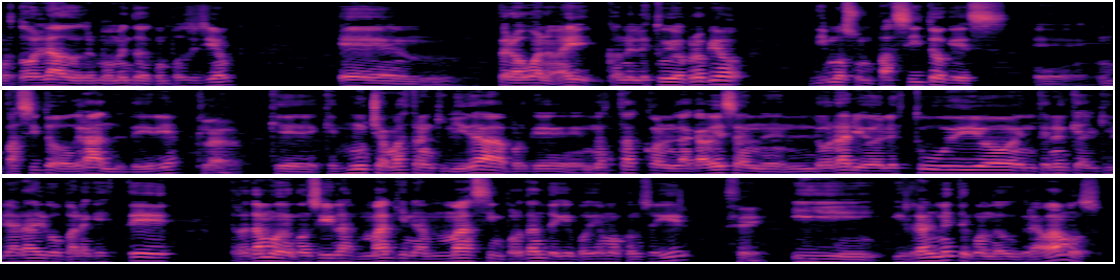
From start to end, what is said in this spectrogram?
por todos lados del momento de composición. Eh, pero bueno, ahí con el estudio propio dimos un pasito que es eh, un pasito grande, te diría, Claro. que, que es mucha más tranquilidad, porque no estás con la cabeza en el horario del estudio, en tener que alquilar algo para que esté. Tratamos de conseguir las máquinas más importantes que podíamos conseguir. Sí. Y, y realmente cuando grabamos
